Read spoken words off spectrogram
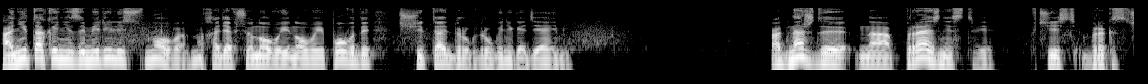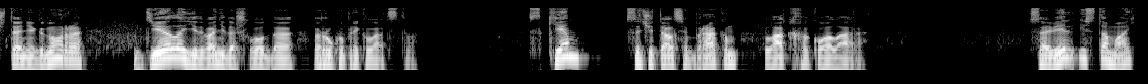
они так и не замирились снова, находя все новые и новые поводы считать друг друга негодяями. Однажды на празднестве в честь бракосочетания Гнора дело едва не дошло до рукоприкладства. С кем сочетался браком Лакха Куалара? Савель и Стамай.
